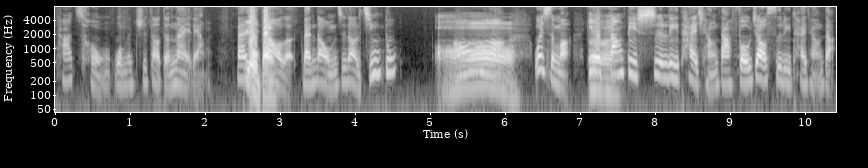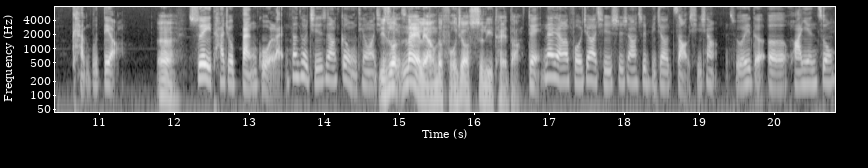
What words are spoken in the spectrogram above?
他从我们知道的奈良搬到了搬到我们知道的京都，哦，为什么？因为当地势力太强大，佛教势力太强大，砍不掉。嗯，所以他就搬过来。但是其实上，更武天王，你说奈良的佛教势力太大？对，奈良的佛教其实事实上是比较早期，像所谓的呃华严宗。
